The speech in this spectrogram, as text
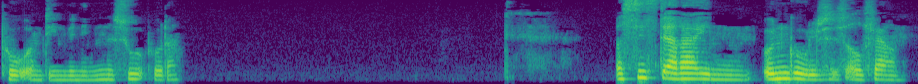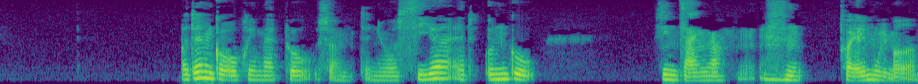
på, om din veninde er sur på dig. Og sidst er der en undgåelsesadfærd. Og den går primært på, som den jo også siger, at undgå sine tanker mm, på alle mulige måder.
